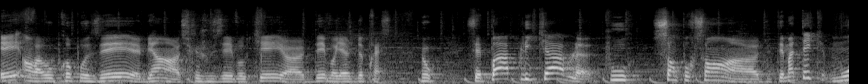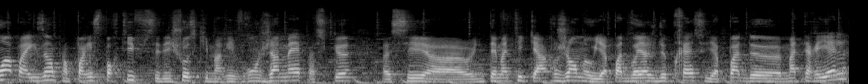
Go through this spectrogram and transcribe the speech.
et on va vous proposer eh bien, ce que je vous ai évoqué des voyages de presse. Donc, ce n'est pas applicable pour 100% de thématiques. Moi, par exemple, en paris sportif, c'est des choses qui m'arriveront jamais parce que c'est une thématique à argent, mais où il n'y a pas de voyage de presse, où il n'y a pas de matériel.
